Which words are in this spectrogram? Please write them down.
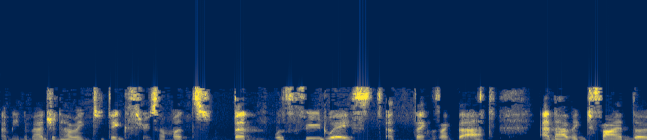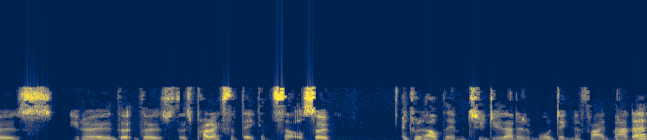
I mean, imagine having to dig through someone's bin with food waste and things like that and having to find those, you know, th those, those products that they can sell. So it would help them to do that in a more dignified manner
